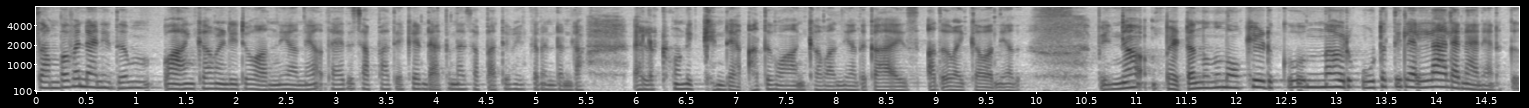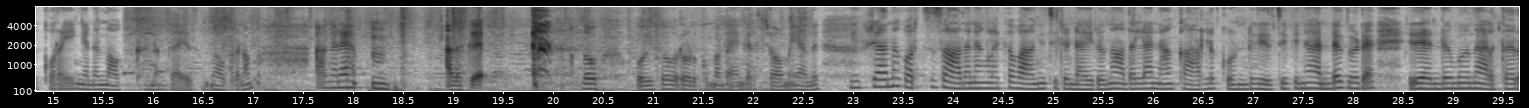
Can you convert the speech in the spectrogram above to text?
സംഭവം ഞാൻ ഇത് വാങ്ങിക്കാൻ വേണ്ടിയിട്ട് വന്നു തന്നെ അതായത് ചപ്പാത്തിയൊക്കെ ഉണ്ടാക്കുന്ന ചപ്പാത്തി മേക്കർ ഉണ്ടണ്ട ഇലക്ട്രോണിക്കിന്റെ അത് വാങ്ങിക്കാൻ വന്നേ അത് കായസ് അത് വാങ്ങിക്കാൻ വന്നത് പിന്നെ പെട്ടെന്നൊന്ന് നോക്കിയെടുക്കുന്ന ഒരു കൂട്ടത്തിലല്ല ഞാൻ എനിക്ക് കുറേ ഇങ്ങനെ നോക്കണം കായസ് നോക്കണം. അങ്ങനെ അതൊക്കെ അതോ വോയിസ് ഓവർ കൊടുക്കുമ്പോൾ ഭയങ്കര ചുമയാണ്. നിക്ഷാന്ന് കുറച്ച് സാധനങ്ങളൊക്കെ വാങ്ങിച്ചിട്ടുണ്ടായിരുന്നു. അതെല്ലാം ഞാൻ കാറിൽ കൊണ്ടുവച്ച് പിന്നെ എന്റെ കൂടെ രണ്ട് മൂന്ന് ആൾക്കാർ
